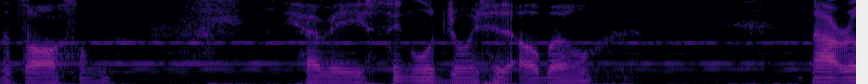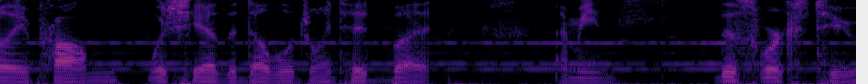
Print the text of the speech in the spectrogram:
that's awesome. You have a single jointed elbow. Not really a problem. Wish she had the double jointed, but I mean, this works too.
